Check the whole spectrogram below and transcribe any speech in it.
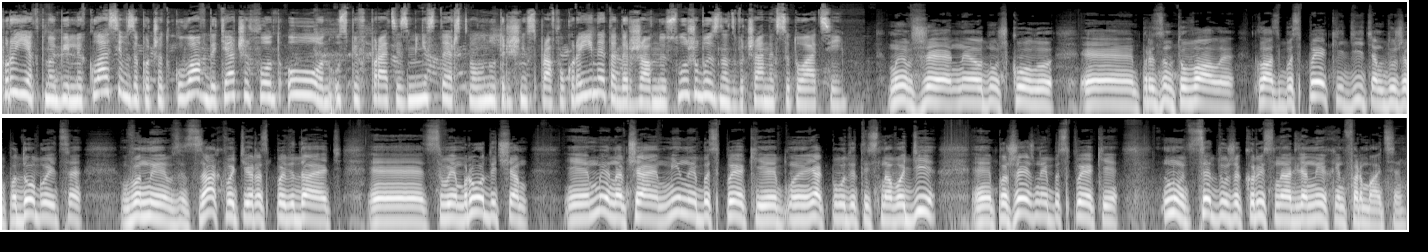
Проєкт мобільних класів започаткував дитячий фонд ООН у співпраці з Міністерством внутрішніх справ України та Державною службою з надзвичайних ситуацій. Ми вже не одну школу е, презентували клас безпеки. Дітям дуже подобається. Вони в захваті розповідають е, своїм родичам. І ми навчаємо мінної безпеки, е, як поводитись на воді, е, пожежної безпеки. Ну, це дуже корисна для них інформація.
